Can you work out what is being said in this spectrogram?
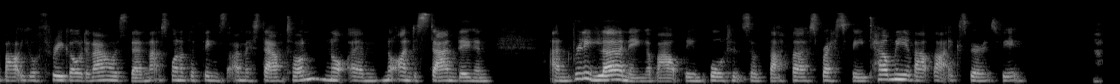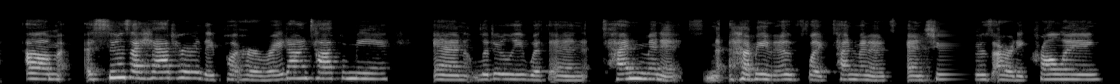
about your three golden hours then that's one of the things that I missed out on not um not understanding and and really learning about the importance of that first breastfeed. Tell me about that experience for you. Um as soon as I had her they put her right on top of me and literally within 10 minutes I mean it's like 10 minutes and she was already crawling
